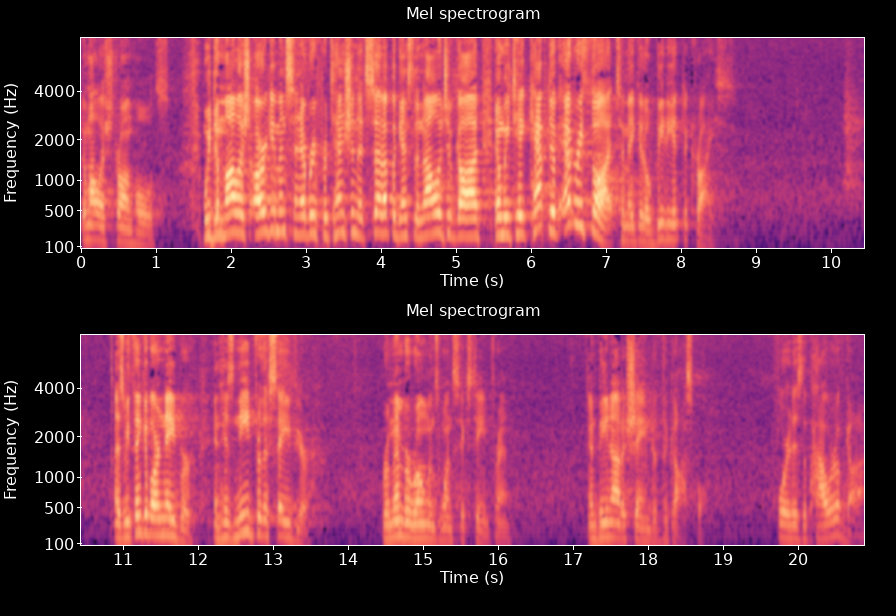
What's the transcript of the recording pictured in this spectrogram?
demolish strongholds. We demolish arguments and every pretension that's set up against the knowledge of God, and we take captive every thought to make it obedient to Christ. As we think of our neighbor and his need for the Savior, remember Romans 1:16, friend. And be not ashamed of the gospel, for it is the power of God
